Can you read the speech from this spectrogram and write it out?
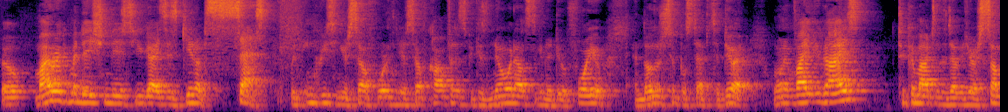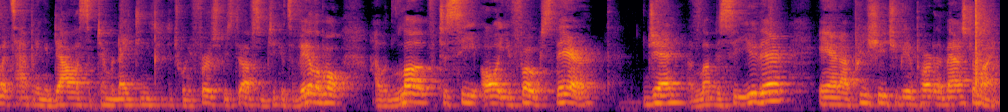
So my recommendation is to you guys is get obsessed with increasing your self-worth and your self-confidence because no one else is going to do it for you. And those are simple steps to do it. I want to invite you guys to come out to the WGR Summit. happening in Dallas, September 19th through the 21st. We still have some tickets available. I would love to see all you folks there. Jen, I'd love to see you there. And I appreciate you being part of the mastermind.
